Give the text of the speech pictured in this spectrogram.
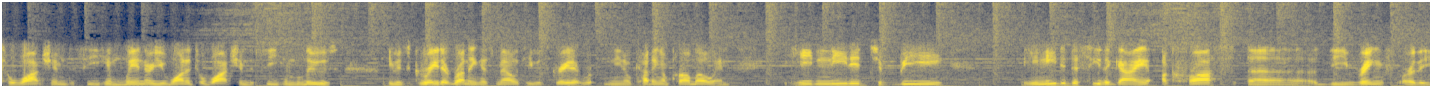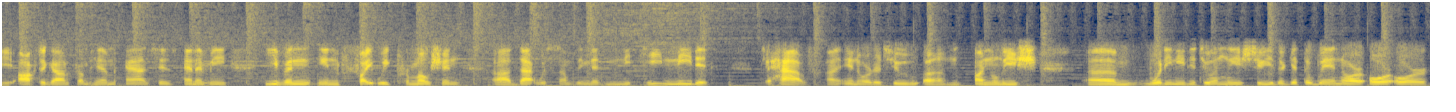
to watch him to see him win, or you wanted to watch him to see him lose. He was great at running his mouth. He was great at you know cutting a promo, and he needed to be he needed to see the guy across uh, the ring or the octagon from him as his enemy, even in fight week promotion. Uh, that was something that ne- he needed to have uh, in order to um, unleash um, what he needed to unleash to either get the win or or, or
